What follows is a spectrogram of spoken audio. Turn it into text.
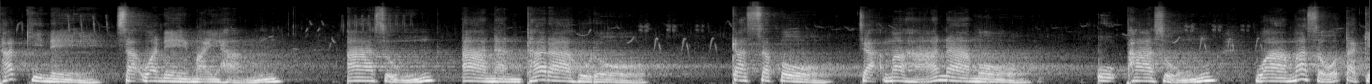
ทักคิเน สวเนไมหัง อาสุง อานันทราหุโร กัสโป จะมหานาโม อุพาสุง วามโสตะเก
